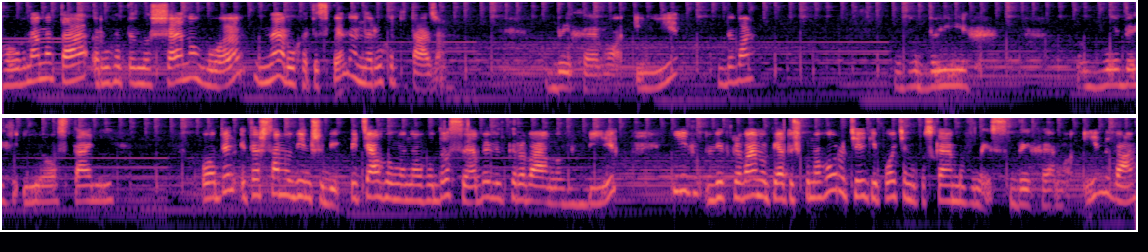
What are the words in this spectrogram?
Головна мета рухати лише ногою, не рухати спиною, не рухати тазом. Дихаємо і два. Вдих, видих і останній. Один. І те ж саме в інший бік. Підтягуємо ногу до себе, відкриваємо в бік і відкриваємо п'яточку нагору, тільки потім опускаємо вниз. Дихаємо. І два.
